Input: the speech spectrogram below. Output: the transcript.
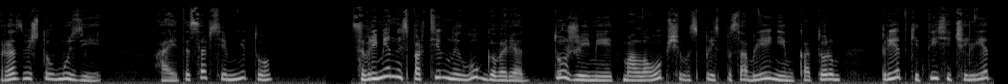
Разве что в музее. А это совсем не то. Современный спортивный лук, говорят, тоже имеет мало общего с приспособлением, которым предки тысячи лет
